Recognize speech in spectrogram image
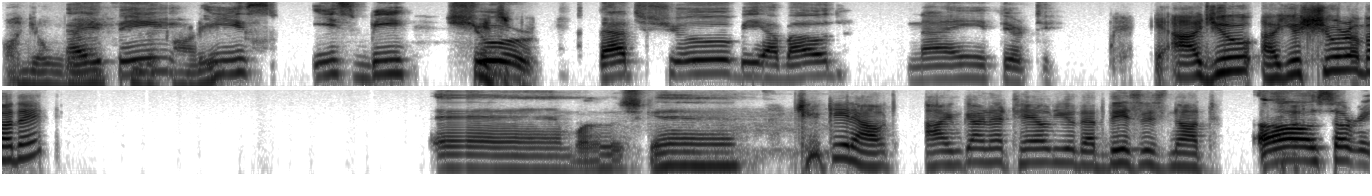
on your way I to the think party? is is be sure that should be about nine thirty. Are you are you sure about that? Um. Check it out. I'm gonna tell you that this is not. Oh, sorry.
